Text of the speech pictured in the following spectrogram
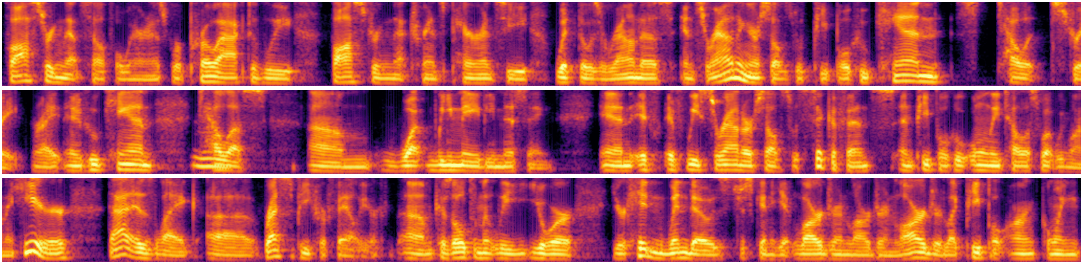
fostering that self-awareness we're proactively fostering that transparency with those around us and surrounding ourselves with people who can tell it straight right and who can tell Mm. us um, what we may be missing and if if we surround ourselves with sycophants and people who only tell us what we want to hear that is like a recipe for failure because ultimately your your hidden window is just going to get larger and larger and larger like people aren't going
